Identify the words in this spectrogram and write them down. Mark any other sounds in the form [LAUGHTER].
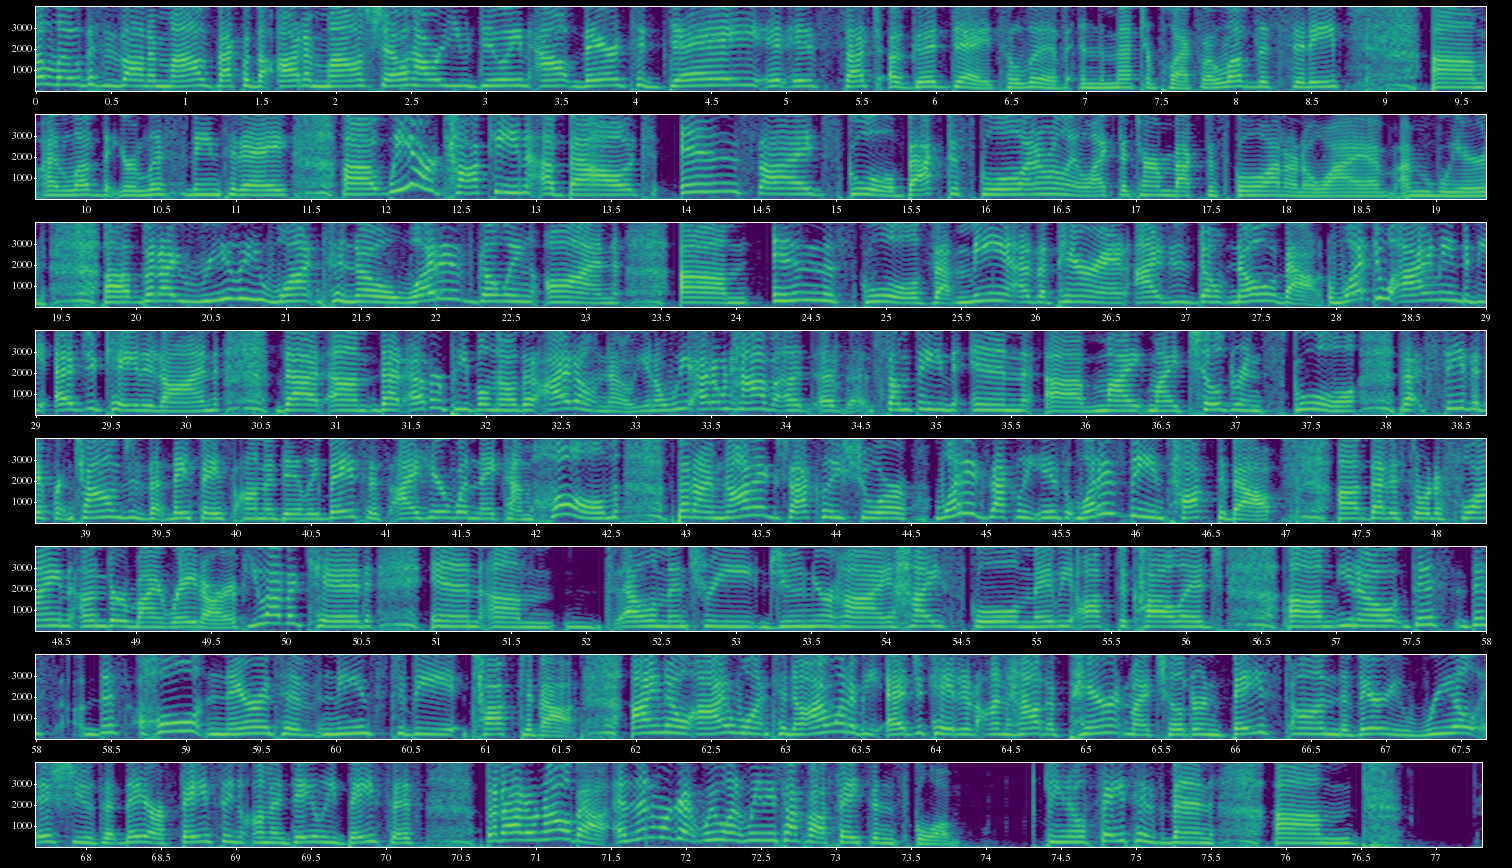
Hello, this is Autumn Miles back with the Autumn Miles Show. How are you doing out there today? It is such a good day to live in the Metroplex. I love this city. Um, I love that you're listening today. Uh, we are talking about inside school, back to school. I don't really like the term back to school. I don't know why. I'm, I'm weird. Uh, but I really want to know what is going on um, in the schools that me as a parent, I just don't know about. What do I need to be educated on that um, that other people know that I don't know. You know, we I don't have a, a something in uh, my my children's school that see the different challenges that they face on a daily basis. I hear when they come home, but I'm not exactly sure what exactly is what is being talked about uh, that is sort of flying under my radar. If you have a kid in um, elementary, junior high, high school, maybe off to college, um, you know this this this whole narrative needs to be talked about. I know I want to know, I want to be educated on how to parent my children based on the very real issues that they are facing on a daily basis that I don't know about. And then we're going we want, we need to talk about faith in school. You know, faith has been, um,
